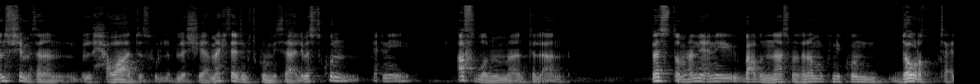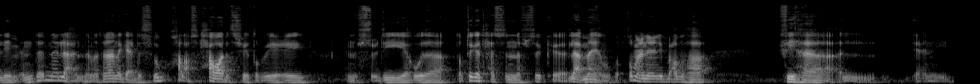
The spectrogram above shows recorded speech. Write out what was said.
نفس الشيء مثلا بالحوادث ولا بالأشياء ما يحتاج إنك تكون مثالي بس تكون يعني أفضل مما أنت الآن. بس طبعا يعني بعض الناس مثلا ممكن يكون دورة التعليم عنده إنه لا إنه مثلا أنا قاعد أسوق خلاص الحوادث شيء طبيعي إنه السعودية وذا طب تقدر تحسن نفسك؟ لا ما ينظر. طبعا يعني بعضها فيها يعني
